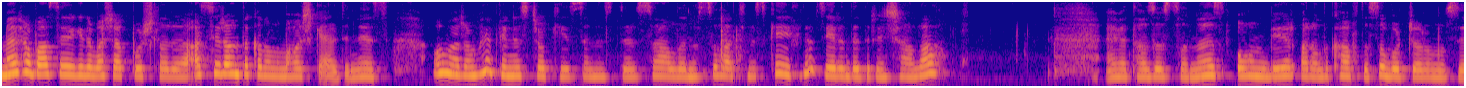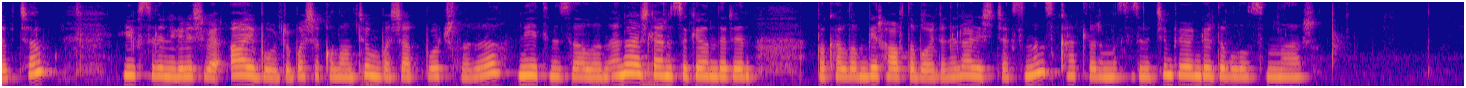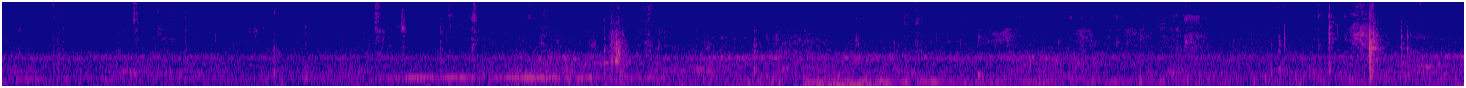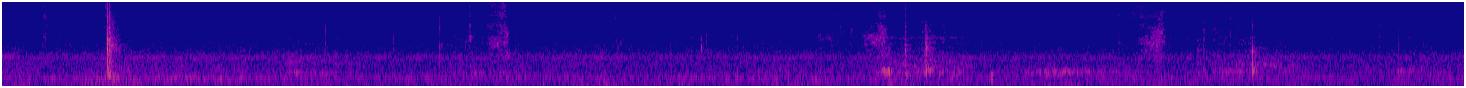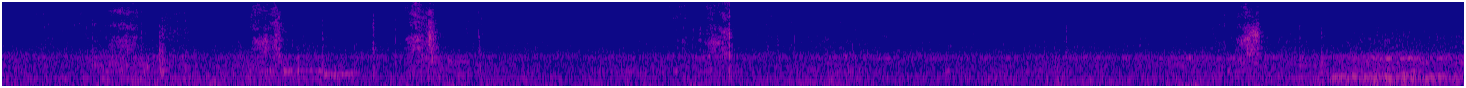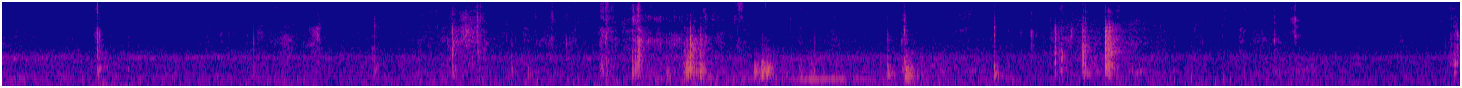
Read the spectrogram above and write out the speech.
Merhaba sevgili Başak Burçları. Asiranta kanalıma hoş geldiniz. Umarım hepiniz çok iyisinizdir. Sağlığınız, sıhhatiniz, keyfiniz yerindedir inşallah. Evet hazırsanız 11 Aralık haftası burç yorumunuzu yapacağım. Yükseleni güneş ve ay burcu Başak olan tüm Başak burçları niyetinizi alın, enerjilerinizi gönderin. Bakalım bir hafta boyunca neler yaşayacaksınız? Kartlarımız sizin için bir öngörüde bulunsunlar.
